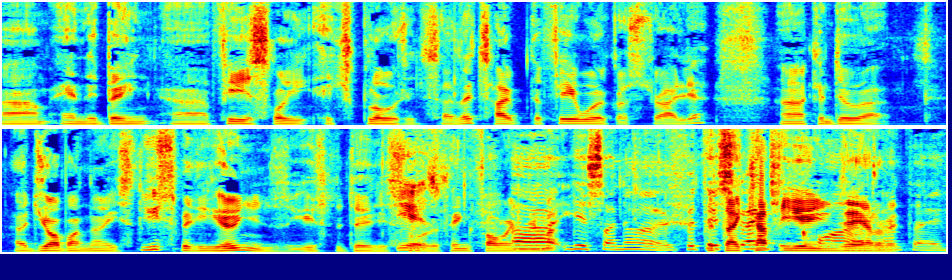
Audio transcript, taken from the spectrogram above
um, and they're being uh, fiercely exploited. So let's hope the Fair Work Australia uh, can do a, a job on these. There used to be the unions that used to do this sort of thing, following Uh, them up. yes, I know, but they're But they cut the unions quiet, out of aren't it. They?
